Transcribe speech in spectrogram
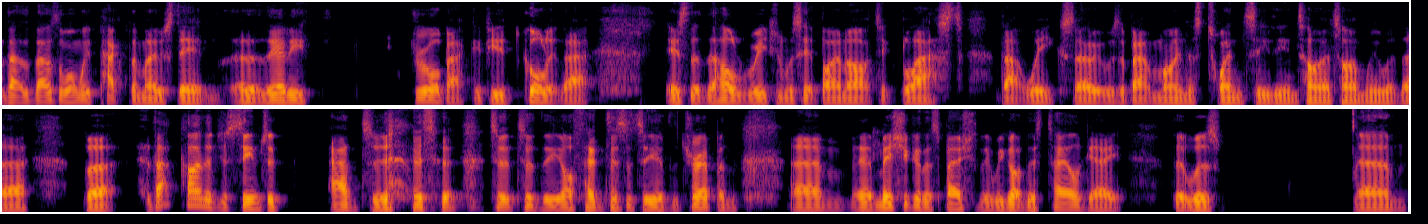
that, that was the one we packed the most in. Uh, the only drawback, if you'd call it that, is that the whole region was hit by an Arctic blast that week. So it was about minus 20 the entire time we were there. But that kind of just seemed to add to to, to, the authenticity of the trip. And um, Michigan, especially, we got this tailgate that was um,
